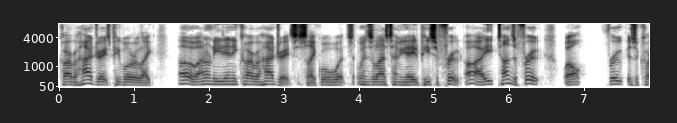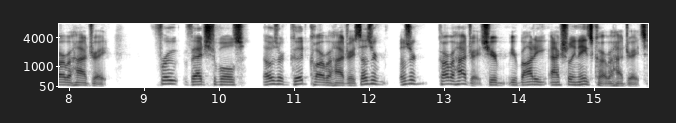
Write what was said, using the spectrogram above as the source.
Carbohydrates, people are like, oh, I don't eat any carbohydrates. It's like, well, what's, when's the last time you ate a piece of fruit? Oh, I eat tons of fruit. Well, fruit is a carbohydrate. Fruit, vegetables, those are good carbohydrates. Those are those are carbohydrates. Your your body actually needs carbohydrates.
